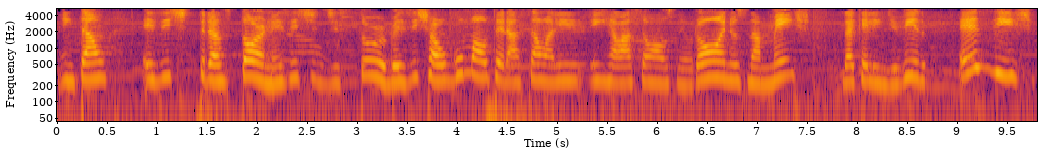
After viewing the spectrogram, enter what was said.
Então, existe transtorno, existe distúrbio, existe alguma alteração ali em relação aos neurônios na mente daquele indivíduo? Existe.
